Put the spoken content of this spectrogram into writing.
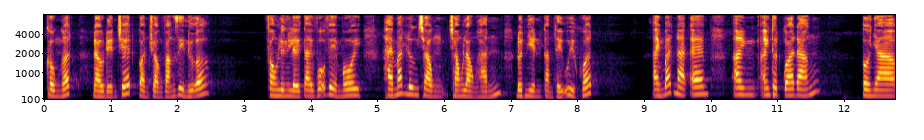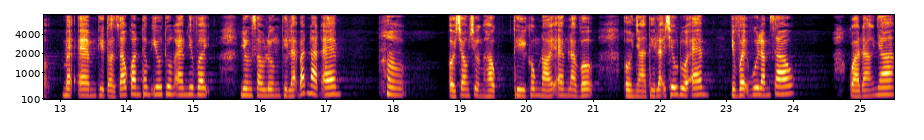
Không ngất, đau đến chết còn choáng váng gì nữa. Phong Linh lấy tay vỗ về môi, hai mắt lưng tròng trong lòng hắn, đột nhiên cảm thấy ủy khuất. Anh bắt nạt em, anh, anh thật quá đáng. Ở nhà, mẹ em thì tỏ ra quan tâm yêu thương em như vậy, nhưng sau lưng thì lại bắt nạt em. ở trong trường học thì không nói em là vợ, ở nhà thì lại trêu đùa em, như vậy vui lắm sao? Quá đáng nha,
